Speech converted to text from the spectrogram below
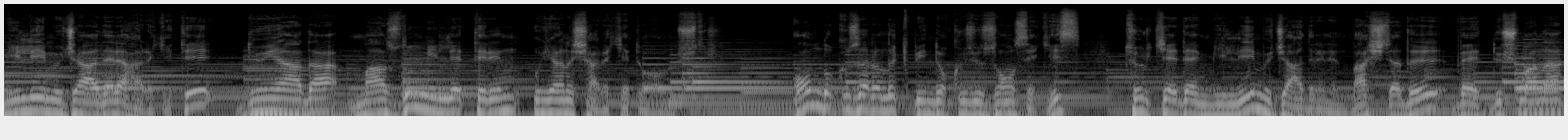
Milli Mücadele Hareketi, dünyada mazlum milletlerin uyanış hareketi olmuştur. 19 Aralık 1918, Türkiye'de milli mücadelenin başladığı ve düşmana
